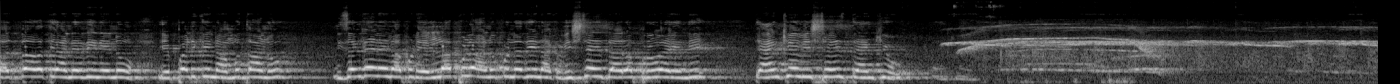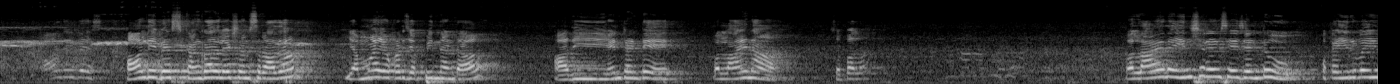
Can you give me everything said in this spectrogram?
తద్భావతి అనేది నేను ఎప్పటికీ నమ్ముతాను. నిజంగా నేను అప్పుడు ఎల్లప్పుడూ అనుకున్నది నాకు విస్టేజ్ ద్వారా ప్రూవ్ అయింది. Thank you Vestige thank you all the best all the best congratulations Radha ఈ అమ్మాయి ఒకటి చెప్పిందంట. అది ఏంటంటే వాళ్ళ ఆయన చెప్పాలా? వాళ్ళ ఆయన ఇన్సూరెన్స్ ఏజెంటు ఒక ఇరవై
